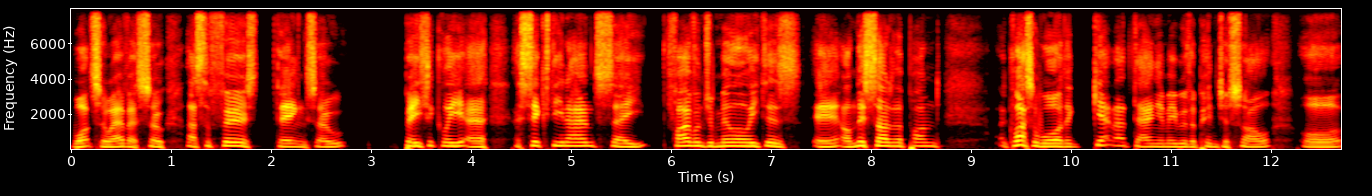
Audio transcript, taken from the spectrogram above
whatsoever. So that's the first thing. So basically, a, a 16 ounce, say 500 milliliters uh, on this side of the pond, a glass of water, get that down you maybe with a pinch of salt or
